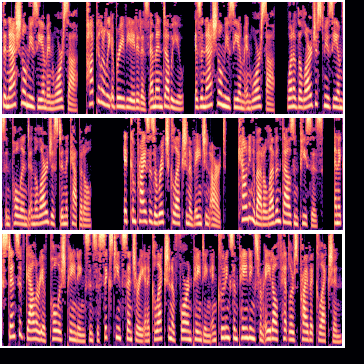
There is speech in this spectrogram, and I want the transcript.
The National Museum in Warsaw, popularly abbreviated as MNW, is a national museum in Warsaw, one of the largest museums in Poland and the largest in the capital. It comprises a rich collection of ancient art, counting about 11,000 pieces, an extensive gallery of Polish paintings since the 16th century and a collection of foreign painting including some paintings from Adolf Hitler's private collection,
